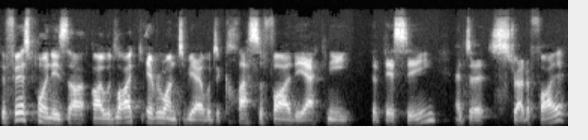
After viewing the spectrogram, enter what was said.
The first point is I, I would like everyone to be able to classify the acne that they're seeing and to stratify it,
